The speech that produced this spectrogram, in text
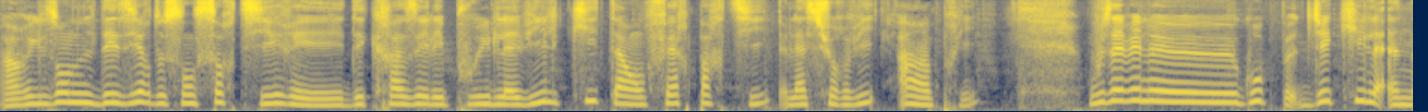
Alors ils ont le désir de s'en sortir et d'écraser les pourris de la ville, quitte à en faire partie, la survie à un prix. Vous avez le groupe Jekyll and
